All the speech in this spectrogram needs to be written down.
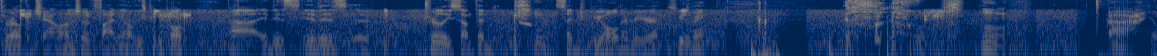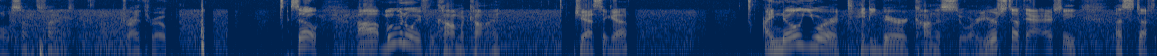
thrill, the challenge of fighting all these people, uh, it is it is uh, truly something said to behold every year. Excuse me. mm. Ah, a little something fine. Dry throat. So, uh, moving away from Comic Con, Jessica, I know you are a teddy bear connoisseur. You're stuffed, actually, a stuffed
